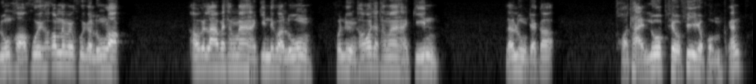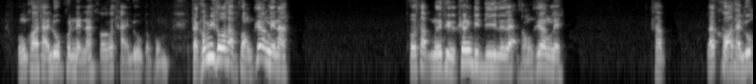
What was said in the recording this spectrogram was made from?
ลุงขอคุยเขาก็ไม่มาคุยกับลุงหรอก เอาเวลาไปทำมาหากินดีกว่าลุง คนอื่นเขาก็จะทำมาหากิน แล้วลุงแกก็ขอถ่ายรูปเซลฟี่กับผมงั้น ผมขอถ่ายรูปคนหน่อยนะเขาก็ถ่ายรูปกับผม แต่เขามีโทรศัพท์สองเครื่องเลยนะโทรศัพท์มือถือเครื่องดีๆเลยแหละสองเครื่องเลย ครับ แล้วขอถ่ายรูป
